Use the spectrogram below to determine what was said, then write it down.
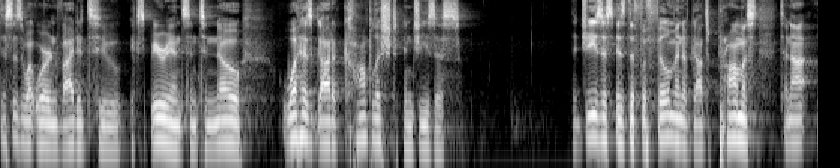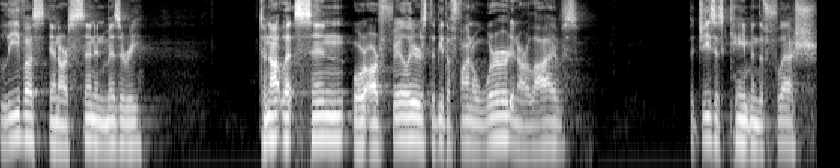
This is what we're invited to experience and to know what has God accomplished in Jesus. That Jesus is the fulfillment of God's promise to not leave us in our sin and misery, to not let sin or our failures to be the final word in our lives. But Jesus came in the flesh,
